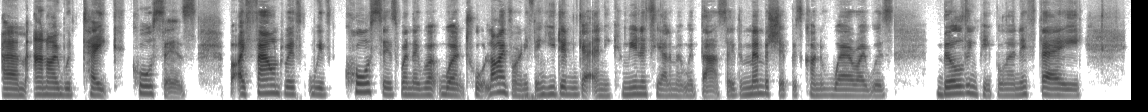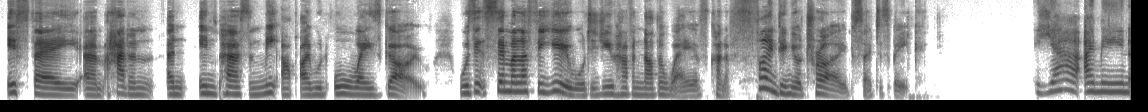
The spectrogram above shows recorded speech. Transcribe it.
um, and I would take courses. But I found with with courses when they weren't, weren't taught live or anything, you didn't get any community element with that. So the membership is kind of where I was building people. And if they if they um, had an an in person meetup, I would always go. Was it similar for you, or did you have another way of kind of finding your tribe, so to speak? Yeah, I mean,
